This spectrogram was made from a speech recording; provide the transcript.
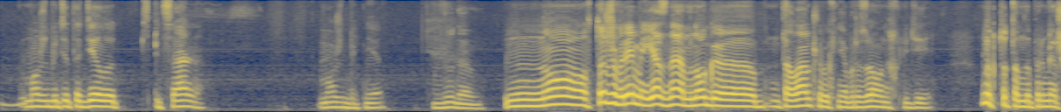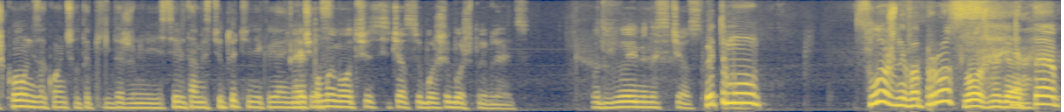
может быть, это делают специально. Может быть, нет. Ну да. Но в то же время я знаю много талантливых, необразованных людей. Ну, кто там, например, школу не закончил, таких даже меня есть. Или там в институте никогда не А учился. по-моему, вот сейчас все больше и больше появляется. Вот именно сейчас. Поэтому сложный вопрос. Сложный, да. Это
